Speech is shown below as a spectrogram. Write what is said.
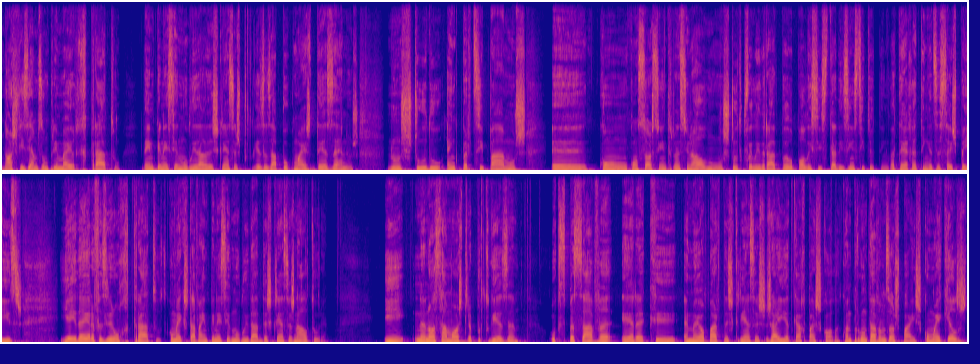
Nós fizemos um primeiro retrato da independência de mobilidade das crianças portuguesas há pouco mais de 10 anos, num estudo em que participámos uh, com um consórcio internacional, um estudo que foi liderado pelo Policy Studies Institute de Inglaterra, tinha 16 países, e a ideia era fazer um retrato de como é que estava a independência de mobilidade das crianças na altura. E na nossa amostra portuguesa, o que se passava era que a maior parte das crianças já ia de carro para a escola. Quando perguntávamos aos pais como é que eles,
